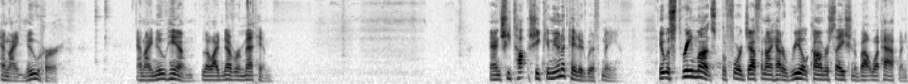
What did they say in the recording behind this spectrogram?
And I knew her and I knew him, though I'd never met him. And she, ta- she communicated with me. It was three months before Jeff and I had a real conversation about what happened.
